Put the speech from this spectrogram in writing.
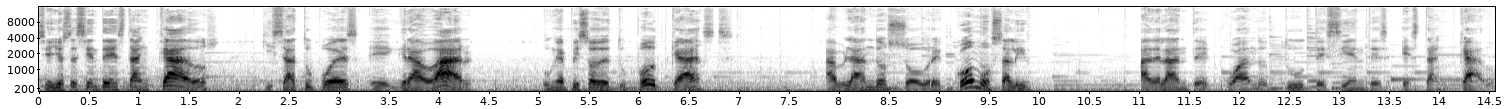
si ellos se sienten estancados, quizá tú puedes eh, grabar un episodio de tu podcast hablando sobre cómo salir adelante cuando tú te sientes estancado.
